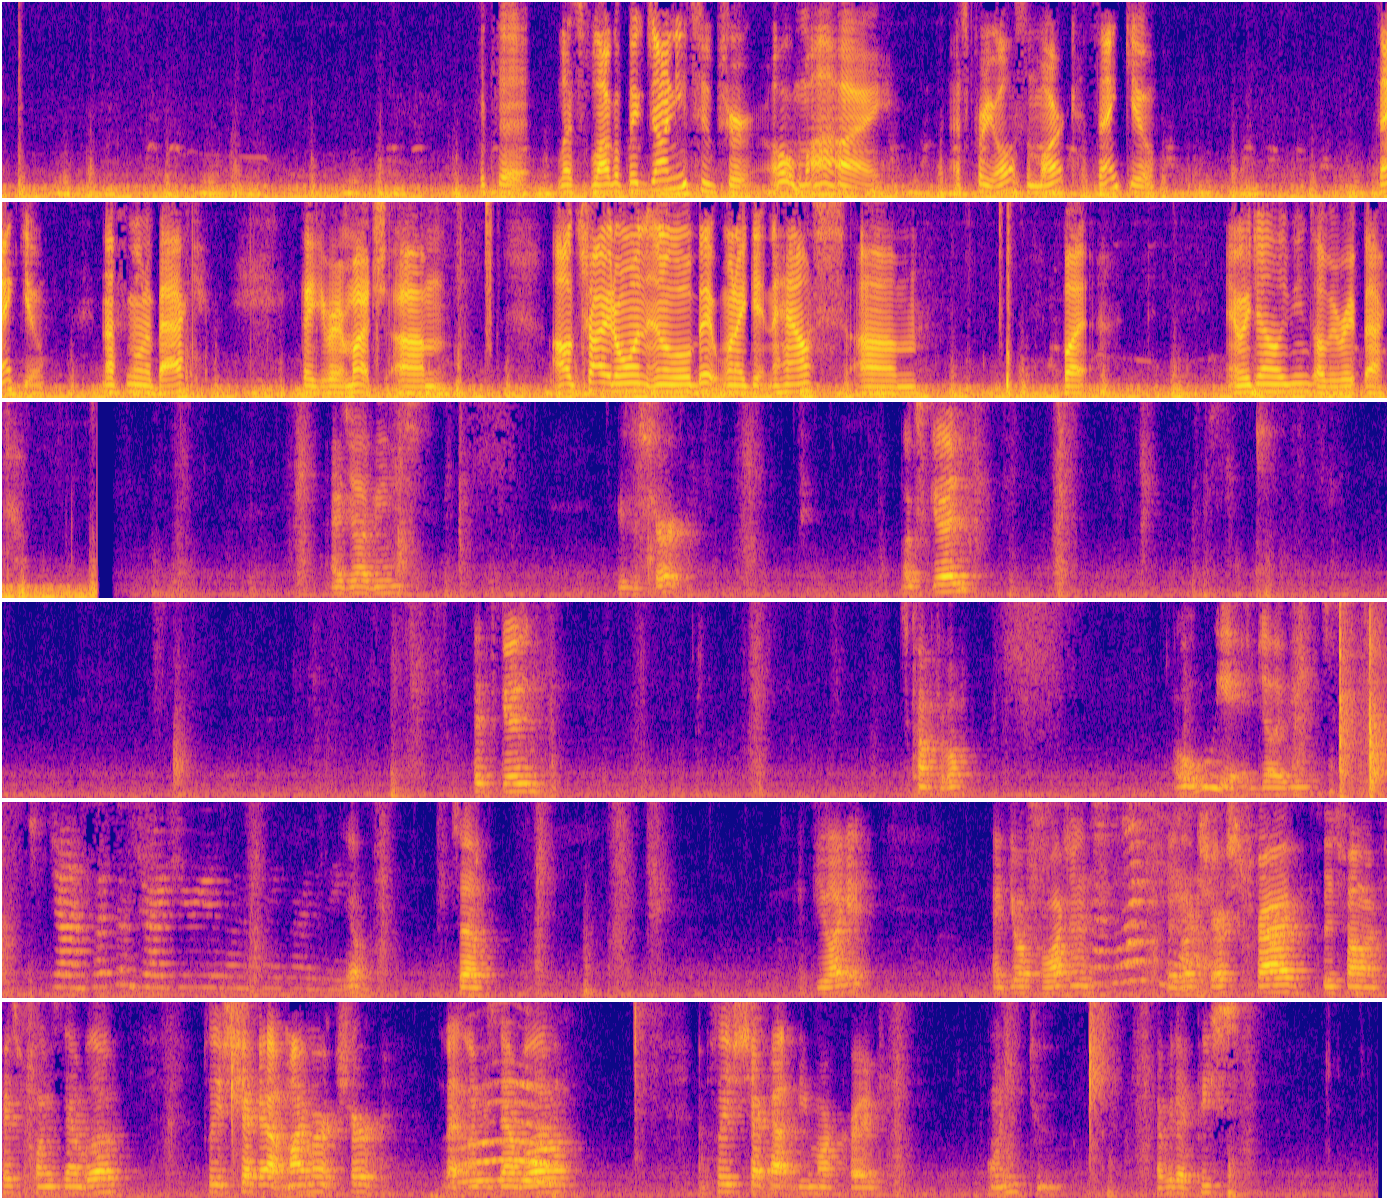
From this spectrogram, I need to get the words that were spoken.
It's a Let's Vlog with Big John YouTube shirt. Oh my. That's pretty awesome, Mark. Thank you. Thank you. Nothing on the back. Thank you very much. Um, I'll try it on in a little bit when I get in the house. Um, but anyway, jelly beans, I'll be right back. Hey, jelly beans. Here's a shirt. Looks good. Fits good. It's comfortable. Oh yeah, jelly beans. John, put some dry Cheerios on the plate for the baby. Yep. So, if you like it, thank you all for watching. Please like, share, subscribe. Please follow my Facebook links down below. Please check out my merch shirt. That link is down below. And please check out the Mark Craig on YouTube. Every day. Peace.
